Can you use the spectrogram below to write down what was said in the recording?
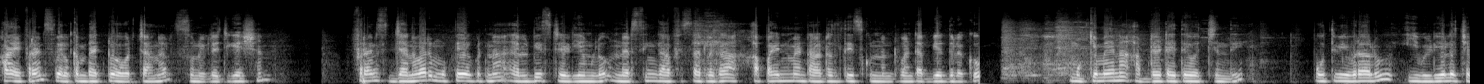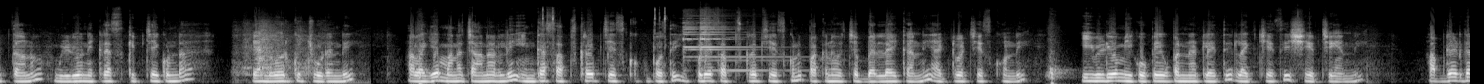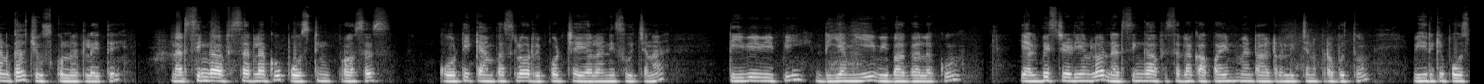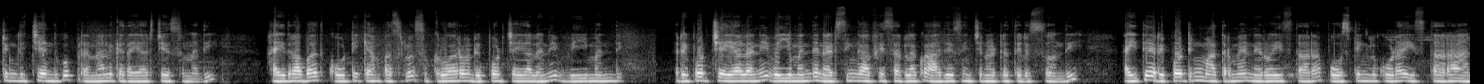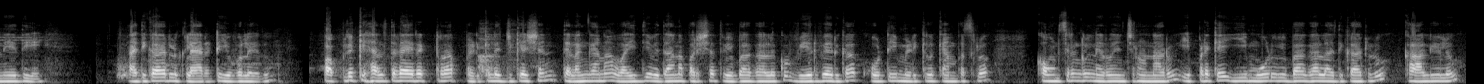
Hi friends welcome back to our channel Sunil education friends జనవరి ముప్పై ఒకటిన LB స్టేడియంలో nursing ఆఫీసర్లుగా appointment ఆర్డర్లు తీసుకున్నటువంటి అభ్యర్థులకు ముఖ్యమైన అప్డేట్ అయితే వచ్చింది. పూర్తి వివరాలు ఈ వీడియోలో చెప్తాను. వీడియోని ఇక్కడ స్కిప్ చేయకుండా ఎండ్ వరకు చూడండి. అలాగే మన ఛానల్ని ఇంకా సబ్స్క్రైబ్ చేసుకోకపోతే ఇప్పుడే సబ్స్క్రైబ్ చేసుకుని పక్కన వచ్చే బెల్ ఐకాన్ని యాక్టివేట్ చేసుకోండి. ఈ వీడియో మీకు ఉపయోగపడినట్లయితే లైక్ చేసి షేర్ చేయండి. అప్డేట్ కనుక చూసుకున్నట్లయితే నర్సింగ్ ఆఫీసర్లకు పోస్టింగ్ ప్రాసెస్ కోటి క్యాంపస్లో రిపోర్ట్ చేయాలని సూచన టీవీవీపీ డిఎంఈ విభాగాలకు ఎల్బీ స్టేడియంలో నర్సింగ్ ఆఫీసర్లకు అపాయింట్మెంట్ ఆర్డర్లు ఇచ్చిన ప్రభుత్వం వీరికి పోస్టింగ్లు ఇచ్చేందుకు ప్రణాళిక తయారు చేస్తున్నది. హైదరాబాద్ కోటి క్యాంపస్లో శుక్రవారం రిపోర్ట్ చేయాలని వెయ్యి మంది రిపోర్ట్ చేయాలని వెయ్యి మంది నర్సింగ్ ఆఫీసర్లకు ఆదేశించినట్లు తెలుస్తోంది. అయితే రిపోర్టింగ్ మాత్రమే నిర్వహిస్తారా? పోస్టింగ్లు కూడా ఇస్తారా? అనేది అధికారులు క్లారిటీ ఇవ్వలేదు. Public health director? Of medical education? Telangana Vaidya Vidhana Parishad విభాగాలకు వేర్వేరుగా కోటి మెడికల్ క్యాంపస్లో కౌన్సిలింగ్లు నిర్వహించనున్నారు. ఇప్పటికే ఈ మూడు విభాగాల అధికారులు ఖాళీలు.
